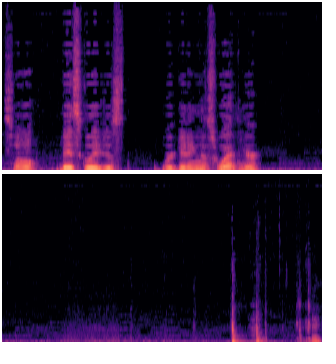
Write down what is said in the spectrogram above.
So basically just we're getting this wet here. Okay.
